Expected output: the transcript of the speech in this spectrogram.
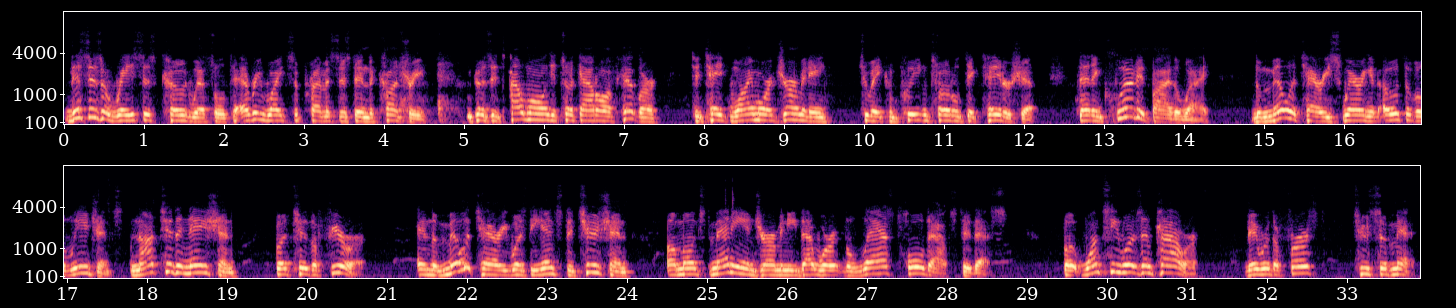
This is a racist code whistle to every white supremacist in the country because it's how long it took Adolf Hitler to take Weimar Germany to a complete and total dictatorship. That included, by the way, the military swearing an oath of allegiance, not to the nation, but to the Fuhrer. And the military was the institution amongst many in Germany that were the last holdouts to this. But once he was in power, they were the first to submit.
